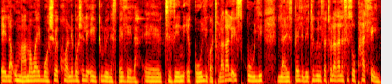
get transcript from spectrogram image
la umama wayiboshwe khona eboshelwe ezitulweni esibhedlela eh thizeni egoli kwatholakala isiguli la isibhedlela eThekwini satholakala sisophahleni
